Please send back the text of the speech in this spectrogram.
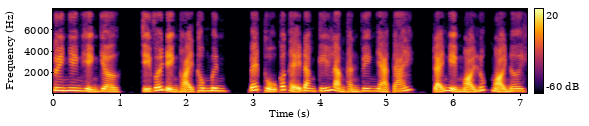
Tuy nhiên hiện giờ, chỉ với điện thoại thông minh, bet thủ có thể đăng ký làm thành viên nhà cái, trải nghiệm mọi lúc mọi nơi.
